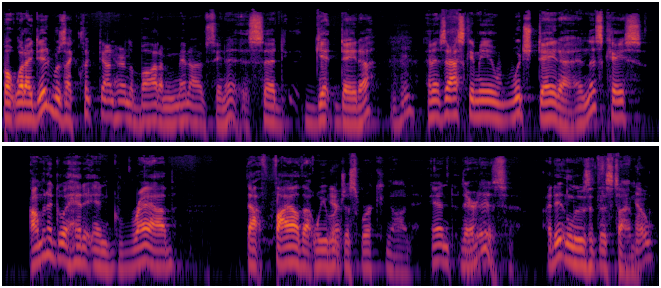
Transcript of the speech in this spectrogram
but what I did was I clicked down here in the bottom, you may not have seen it, it said get data, Mm-hmm. and it's asking me which data. In this case, I'm going to go ahead and grab that file that we were just working on. And there it is. I didn't lose it this time. Nope.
